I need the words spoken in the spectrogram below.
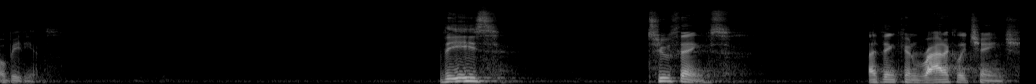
obedience. These two things I think can radically change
